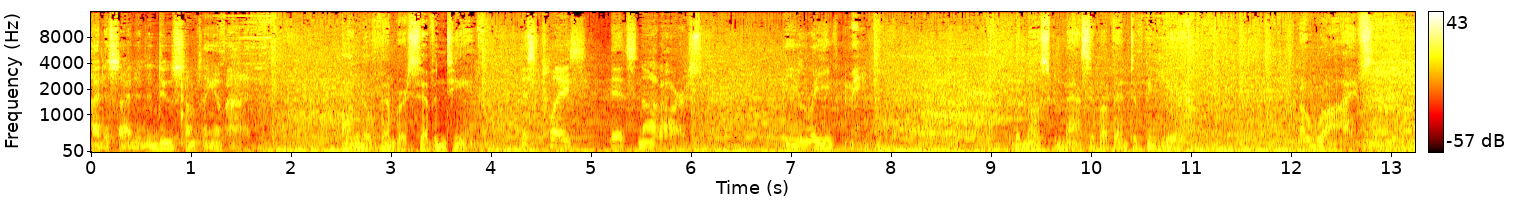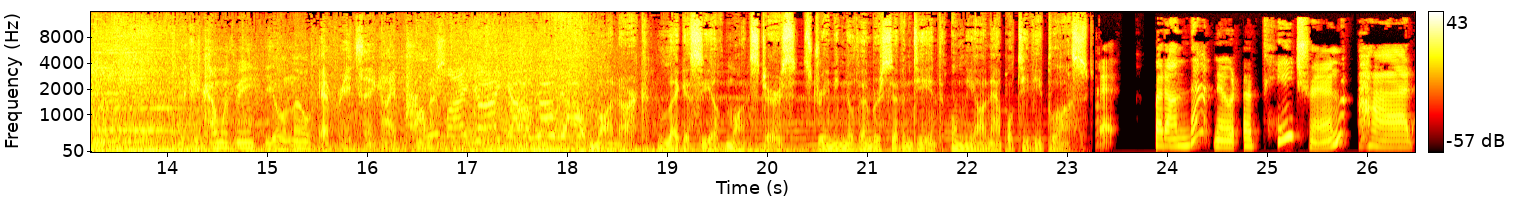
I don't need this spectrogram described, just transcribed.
I decided to do something about it. On November 17th. This place, it's not ours. Believe me. The most massive event of the year arrives If you come with me, you'll know everything, I promise. Oh my god, go, go, go! Monarch, Legacy of Monsters, streaming November 17th, only on Apple TV Plus. But on that note, a patron had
